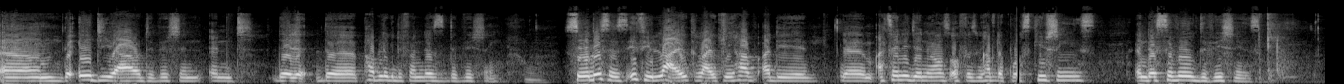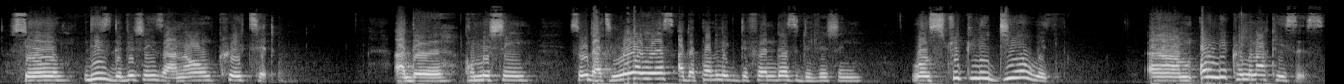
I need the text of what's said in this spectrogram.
um, the ADR division, and the, the public defenders division. Mm. So this is, if you like, like we have at the um, Attorney General's office, we have the prosecutions and the civil divisions. So these divisions are now created at the commission so that lawyers at the public defenders division will strictly deal with um, only criminal cases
